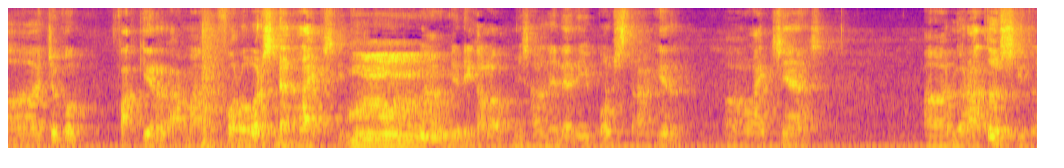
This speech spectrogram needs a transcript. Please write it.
eh, cukup fakir sama followers dan likes gitu. Hmm. Nah, jadi kalau misalnya dari post terakhir eh, likes-nya eh, 200 gitu.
